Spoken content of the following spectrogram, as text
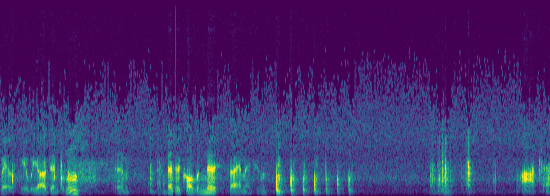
Well, here we are, gentlemen. Um, better call the nurse, I imagine. Parker,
